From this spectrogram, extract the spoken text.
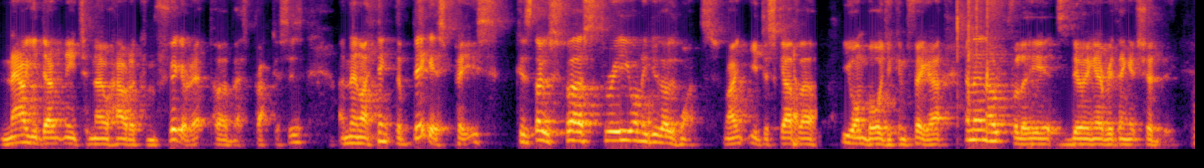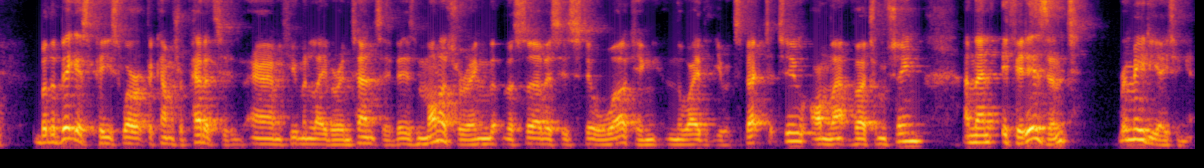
Now you don't need to know how to configure it per best practices. And then I think the biggest piece, because those first three, you only do those once, right? You discover, you onboard, you configure, and then hopefully it's doing everything it should be. But the biggest piece where it becomes repetitive and human labor intensive is monitoring that the service is still working in the way that you expect it to on that virtual machine. And then if it isn't, remediating it.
